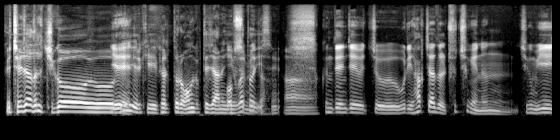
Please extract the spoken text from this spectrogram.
그 제자들 직업이 예. 이렇게 별도로 언급되지 않은 이유가 또 없습니다. 있어요. 아, 근데 이제 저 우리 학자들 추측에는 지금 이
